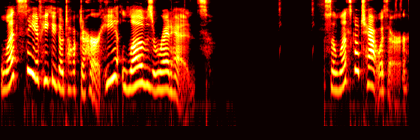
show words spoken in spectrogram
Let's see if he could go talk to her. He loves redheads. So let's go chat with her.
